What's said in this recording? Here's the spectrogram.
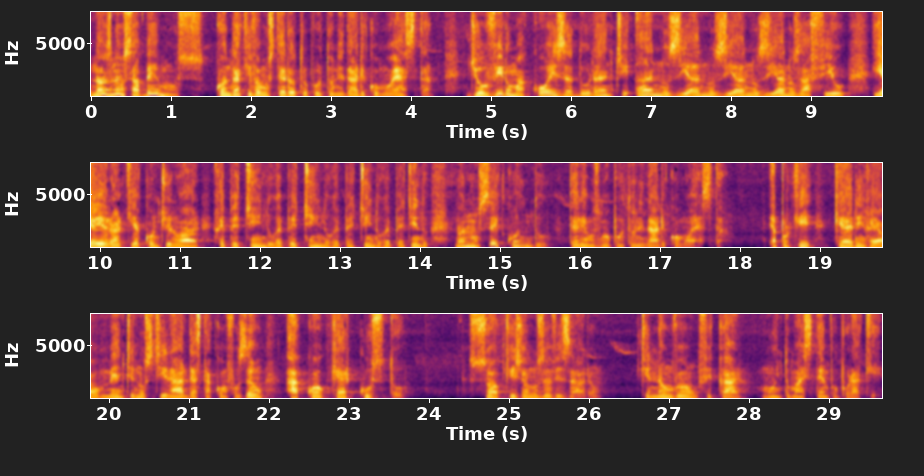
nós não sabemos quando é que vamos ter outra oportunidade como esta de ouvir uma coisa durante anos e anos e anos e anos a fio e a hierarquia continuar repetindo, repetindo, repetindo, repetindo. Nós não sei quando teremos uma oportunidade como esta. É porque querem realmente nos tirar desta confusão a qualquer custo. Só que já nos avisaram que não vão ficar muito mais tempo por aqui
